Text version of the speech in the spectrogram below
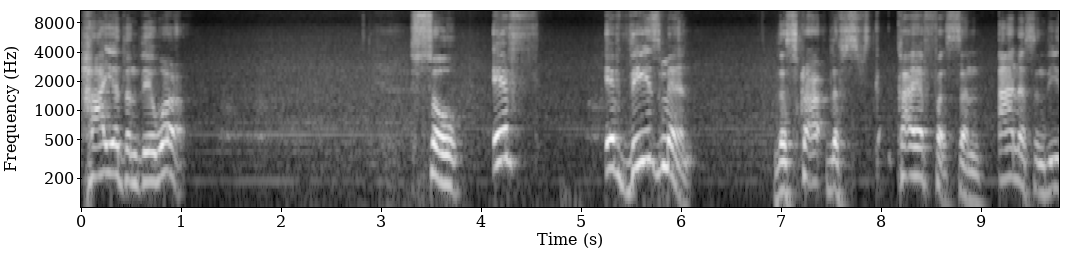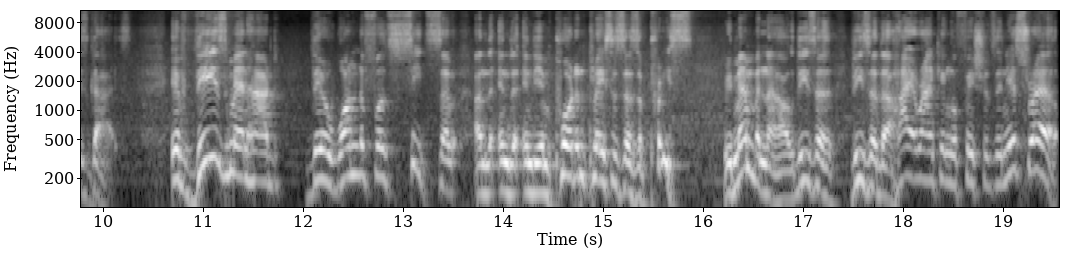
higher than they were. So if if these men, the, the Caiaphas and Annas and these guys, if these men had their wonderful seats uh, in the, in the important places as a priest, remember now these are these are the high-ranking officials in Israel.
